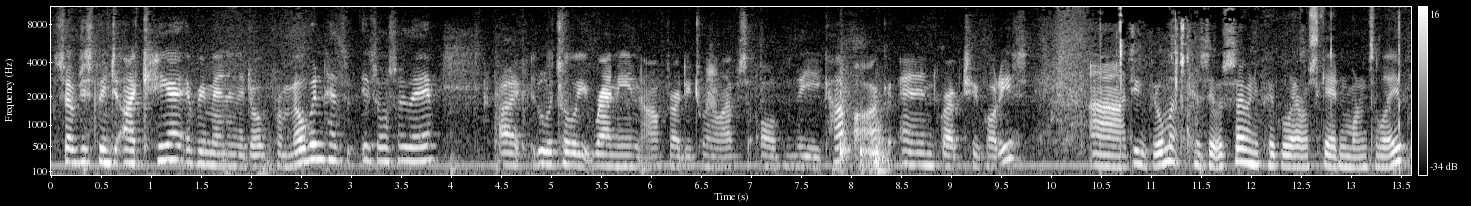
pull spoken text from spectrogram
for So I've just been to IKEA. Every man and their dog from Melbourne has is also there. I literally ran in after I did 20 laps of the car park and grabbed two potties. Uh, didn't film it because there were so many people there I was scared and wanted to leave.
